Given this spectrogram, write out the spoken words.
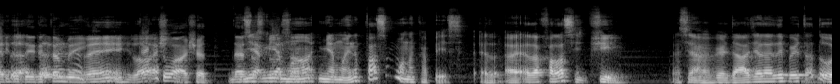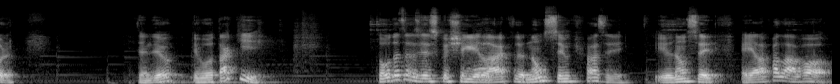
aquilo dele também. Bem, O que, é que tu acha dessa minha, minha, mãe, minha mãe não passa a mão na cabeça. Ela, ela fala assim, filho, assim, a verdade ela é libertadora. Entendeu? Eu vou estar aqui. Todas as vezes que eu cheguei lá, eu falei, eu não sei o que fazer. Eu não sei. Aí ela falava, ó,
